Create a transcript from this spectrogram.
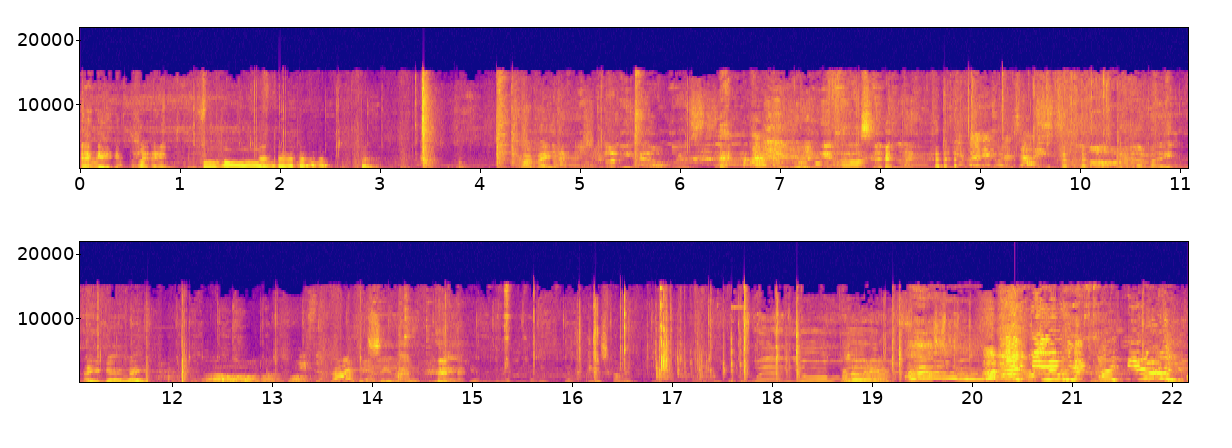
hey, Jane. Right, mate. No style. You asked it, didn't I? Yeah, but I didn't want to tell you. Oh, hello, mate. How you going, mate? Oh, nice one. He surprised me. See you, man. Who's coming? When you're Hello. your face will I knew it! I knew it!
